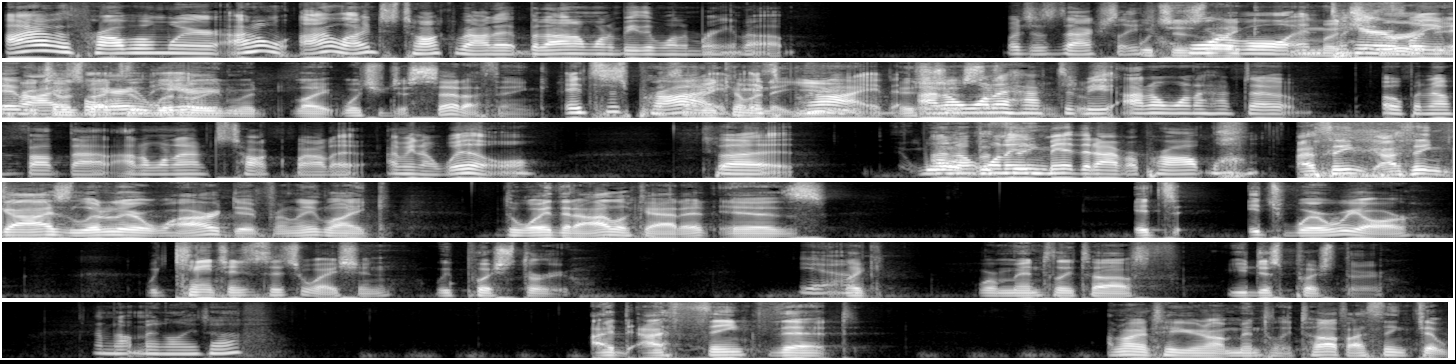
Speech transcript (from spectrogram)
I have a problem where I don't. I like to talk about it, but I don't want to be the one to bring it up. Which is actually which is horrible like and maturity. terribly It prideful. comes back to literally what, like what you just said. I think It's just That's not pride. coming It's at you. pride. It's I don't want to have to be. just- I don't want to have to open up about that. I don't want to have to talk about it. I mean, I will, but I don't want to admit that I have a problem. I think I think guys literally are wired differently. Like the way that I look at it is, it's it's where we are. We can't change the situation. We push through. Yeah, Like we're mentally tough. You just push through. I'm not mentally tough. I, I think that I'm not gonna tell you you're not mentally tough. I think that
